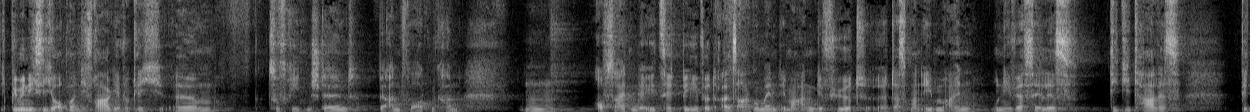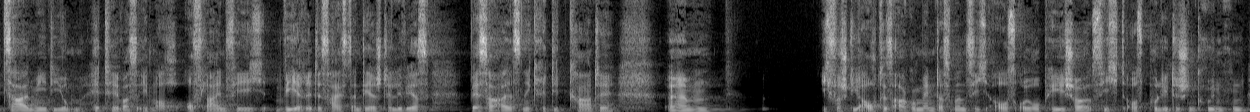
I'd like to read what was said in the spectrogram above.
Ich bin mir nicht sicher, ob man die Frage wirklich ähm, zufriedenstellend beantworten kann. Mhm. Auf Seiten der EZB wird als Argument immer angeführt, äh, dass man eben ein universelles digitales Bezahlmedium hätte, was eben auch offline-fähig wäre. Das heißt, an der Stelle wäre es besser als eine Kreditkarte. Ähm, ich verstehe auch das Argument, dass man sich aus europäischer Sicht, aus politischen Gründen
